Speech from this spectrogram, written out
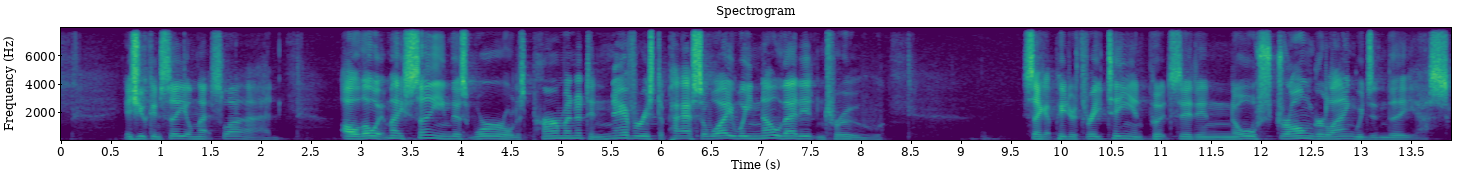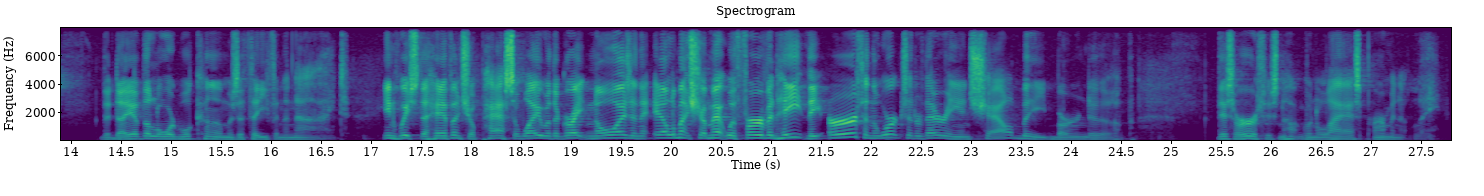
as you can see on that slide. Although it may seem this world is permanent and never is to pass away, we know that isn't true. 2 Peter 3:10 puts it in no stronger language than this. The day of the Lord will come as a thief in the night, in which the heavens shall pass away with a great noise, and the elements shall melt with fervent heat. The earth and the works that are therein shall be burned up. This earth is not going to last permanently.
